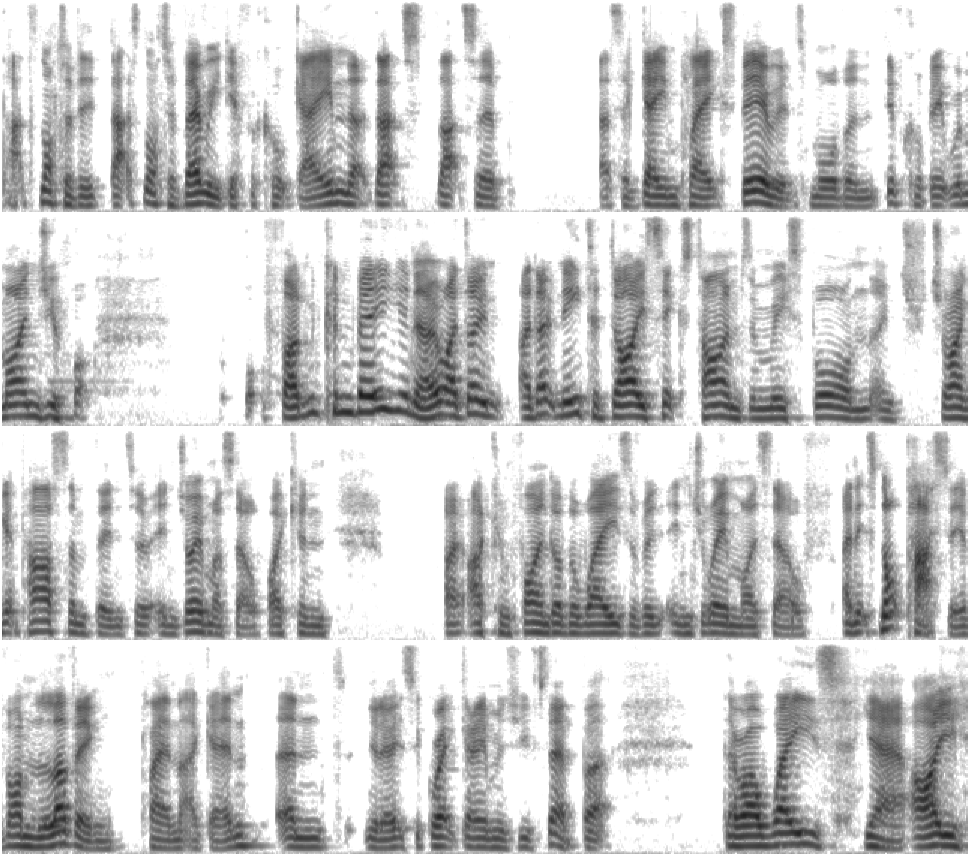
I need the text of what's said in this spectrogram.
that's not a that's not a very difficult game. That that's that's a that's a gameplay experience more than difficult. But it reminds you what what fun can be. You know, I don't I don't need to die six times and respawn and try and get past something to enjoy myself. I can I, I can find other ways of enjoying myself, and it's not passive. I'm loving playing that again, and you know, it's a great game as you've said. But there are ways. Yeah, I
